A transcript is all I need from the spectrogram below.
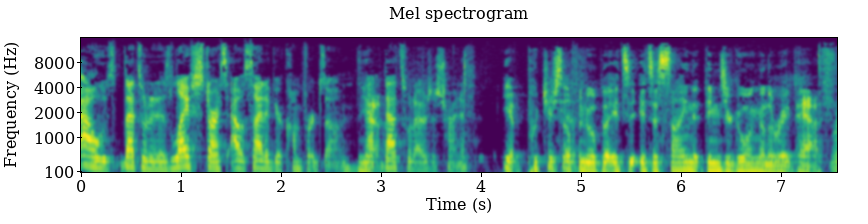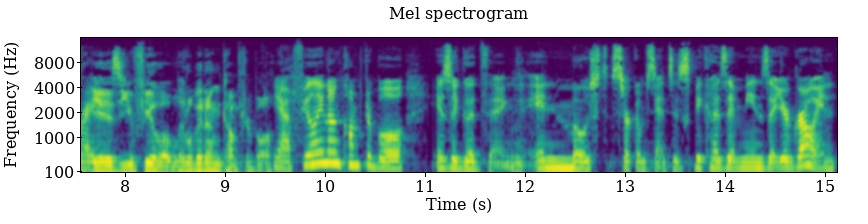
oh, that's what it is. Life starts outside of your comfort zone. That, yeah. That's what I was just trying to yeah, put yourself into a. It's it's a sign that things are going on the right path. Right. Is you feel a little bit uncomfortable. Yeah, feeling uncomfortable is a good thing in most circumstances because it means that you're growing.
